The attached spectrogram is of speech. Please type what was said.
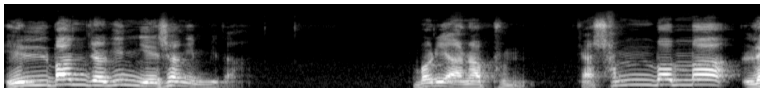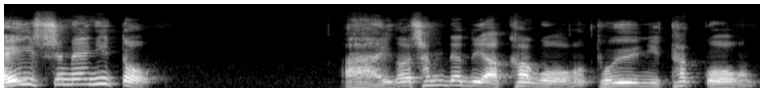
일반적인 예상입니다. 머리 안 아픈 자 3번마 레이스맨이 또 아 이거 상대도 약하고 도윤이 탔고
